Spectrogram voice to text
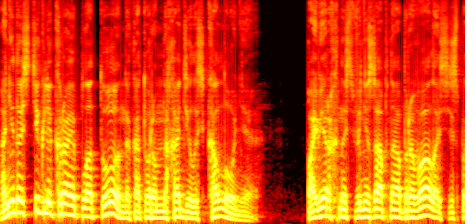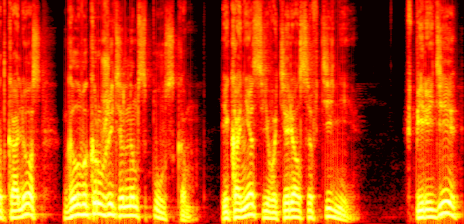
они достигли края плато, на котором находилась колония. Поверхность внезапно обрывалась из-под колес головокружительным спуском, и конец его терялся в тени. Впереди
